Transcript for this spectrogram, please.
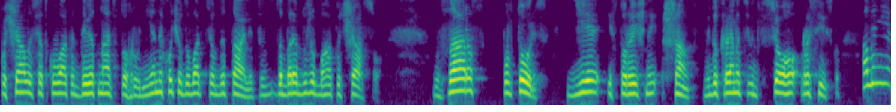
почали святкувати 19 грудня. Я не хочу вдаватися в деталі, це забере дуже багато часу. Зараз, повторюсь, є історичний шанс відокремитися від всього російського. Але ні,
